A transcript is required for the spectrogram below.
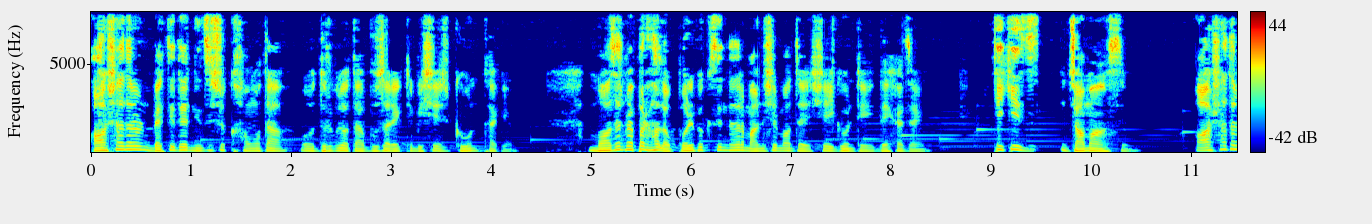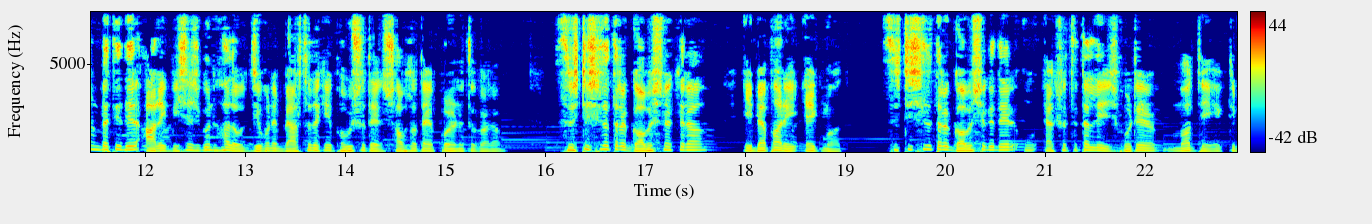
অসাধারণ ব্যক্তিদের নিজস্ব ক্ষমতা ও দুর্বলতা বোঝার একটি বিশেষ গুণ থাকে। মজার ব্যাপার হলো, পরিপক্ক চিন্তাধারা মানুষের মধ্যে সেই গুণটি দেখা যায়। কি কি জমা আছে? অসাধারণ ব্যক্তিদের আরেক বিশেষ গুণ হলো, জীবনে ব্যর্থতাকে ভবিষ্যতের সফলতায় পরিণত করা। সৃষ্টিশীলতার গবেষণকেরা এই ব্যাপারে একমত। সৃষ্টিশীলতার গবেষকদের একশো তেতাল্লিশ ভোটের মধ্যে একটি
